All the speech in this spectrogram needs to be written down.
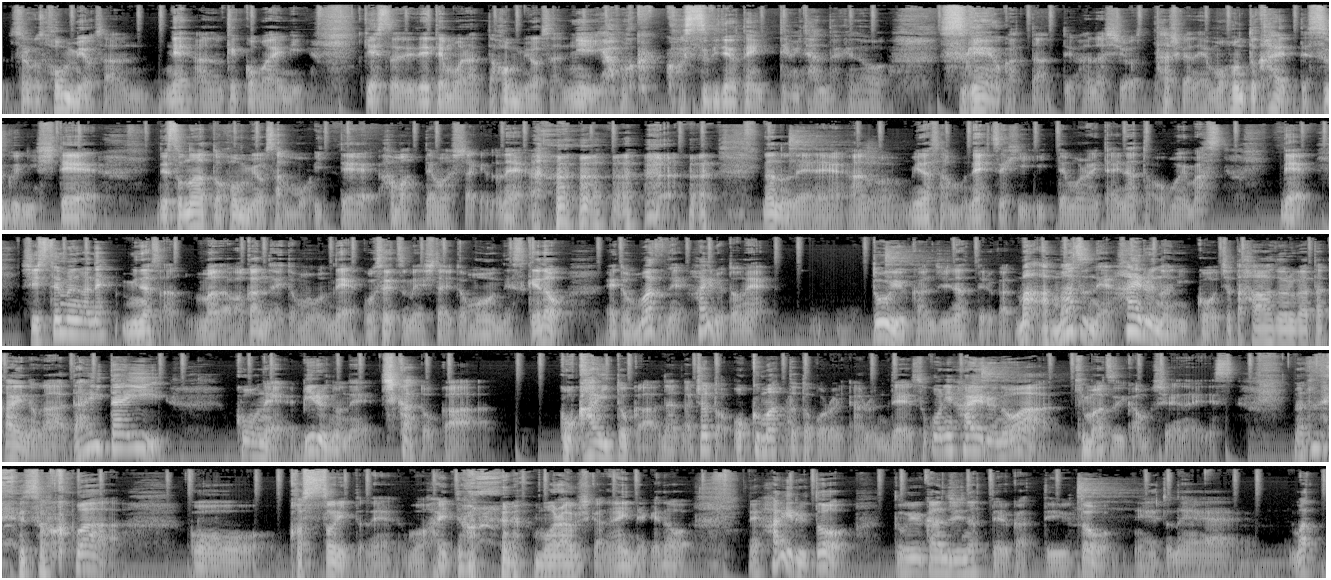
それこそ本名さんね、あの、結構前にゲストで出てもらった本名さんに、いや、僕、個室ビデオ店行ってみたんだけど、すげえよかったっていう話を、確かね、もうほんと帰ってすぐにして、で、その後本名さんも行ってハマってましたけどね。なのでね、あの、皆さんもね、ぜひ行ってもらいたいなと思います。で、システムがね、皆さんまだわかんないと思うんで、ご説明したいと思うんですけど、えっと、まずね、入るとね、どういう感じになってるか。まあ、まずね、入るのにこう、ちょっとハードルが高いのが、だいたい、こうね、ビルのね、地下とか、5階とか、なんかちょっと奥まったところにあるんで、そこに入るのは気まずいかもしれないです。なので、そこは、こう、こっそりとね、もう入って もらうしかないんだけど、で、入ると、どういう感じになってるかっていうと、えっ、ー、とね、ま、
